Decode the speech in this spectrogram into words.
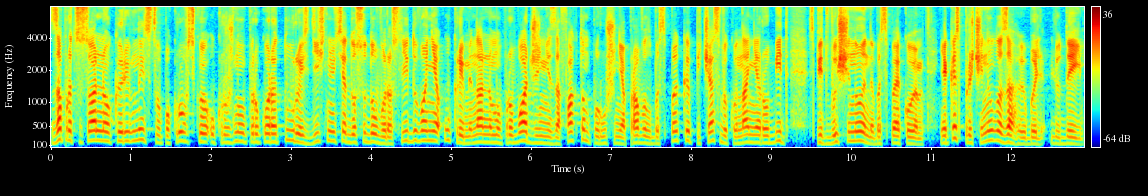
За процесуального керівництва Покровської окружної прокуратури здійснюється досудове розслідування у кримінальному провадженні за фактом порушення правил безпеки під час виконання робіт з підвищеною небезпекою, яке спричинило загибель людей.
